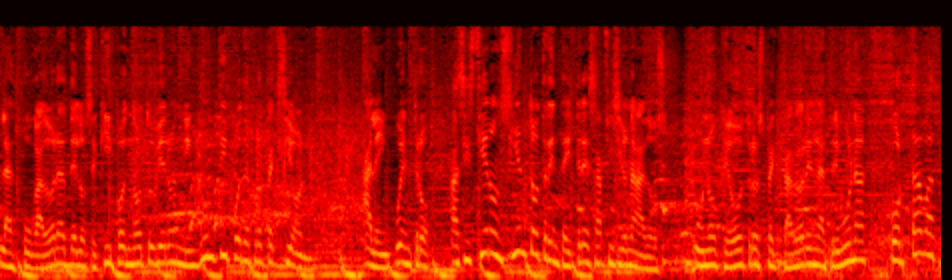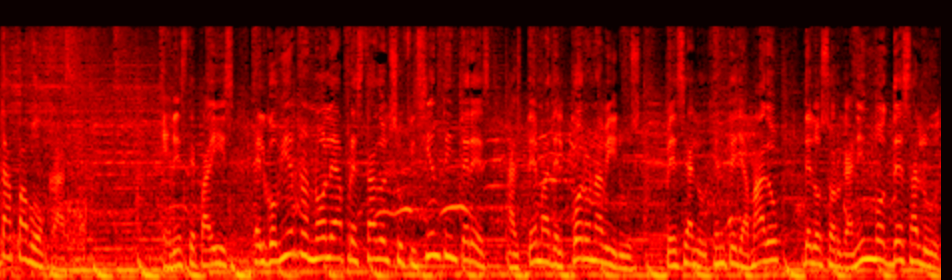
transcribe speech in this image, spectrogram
Las jugadoras de los equipos no tuvieron ningún tipo de protección. Al encuentro asistieron 133 aficionados. Uno que otro espectador en la tribuna portaba tapabocas. En este país, el gobierno no le ha prestado el suficiente interés al tema del coronavirus, pese al urgente llamado de los organismos de salud.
